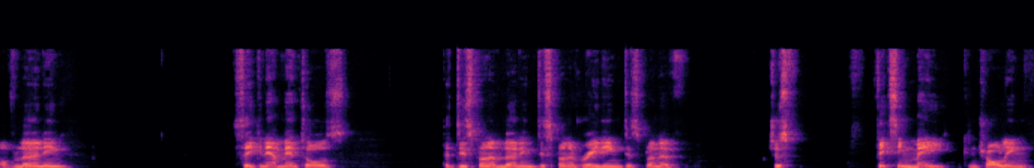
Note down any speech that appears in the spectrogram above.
of learning, seeking out mentors, the discipline of learning, discipline of reading, discipline of just fixing me, controlling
